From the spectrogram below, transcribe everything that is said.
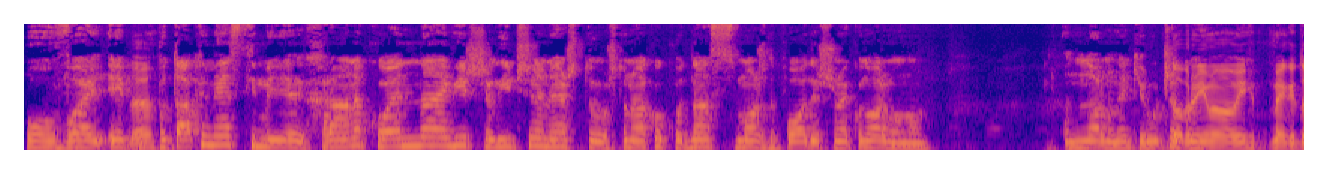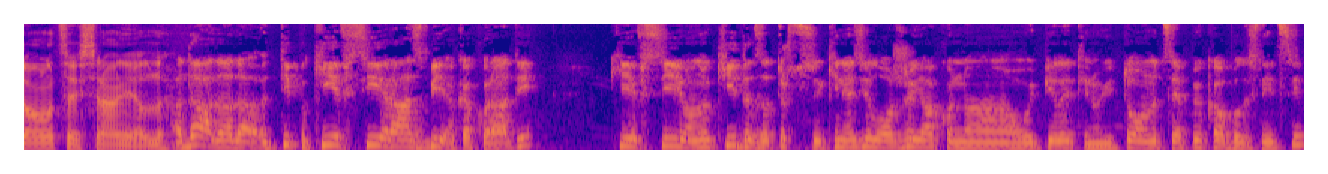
Ovaj, e, Da. da. po, po takvim mestima je hrana koja najviše liči na nešto što onako kod nas možda podeš u neko normalno normalno neki ručak. Dobro, ima ovih McDonald'sa i sranje, jel da? A da, da, da, tipa KFC razbija kako radi. KFC ono kida zato što se kinezi lože jako na ovoj piletinu i to ono cepaju kao bolesnici.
